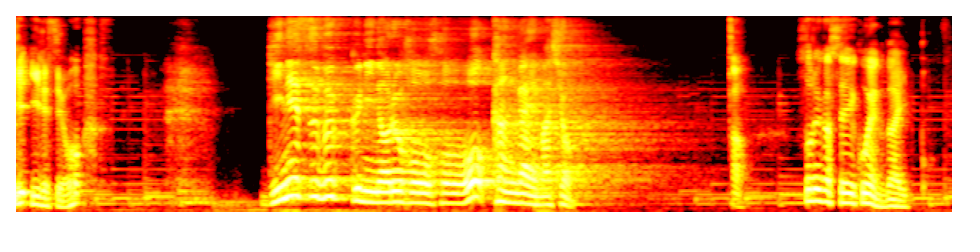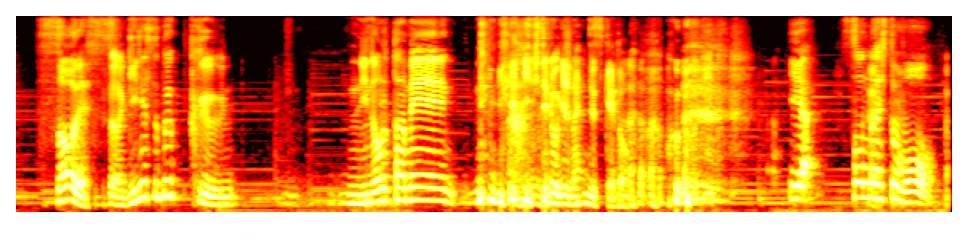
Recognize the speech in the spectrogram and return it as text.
い いいですよ。ギネスブックに載る方法を考えましょう。あ、それが成功への第一歩。そうですだか。らギネスブックに乗るために 生きてるわけじゃないんですけど。はいや、そんな人も、い。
